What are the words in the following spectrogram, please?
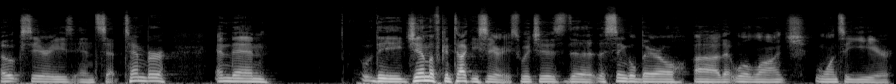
Oak Series in September, and then the Gem of Kentucky series, which is the the single barrel uh, that we'll launch once a year.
